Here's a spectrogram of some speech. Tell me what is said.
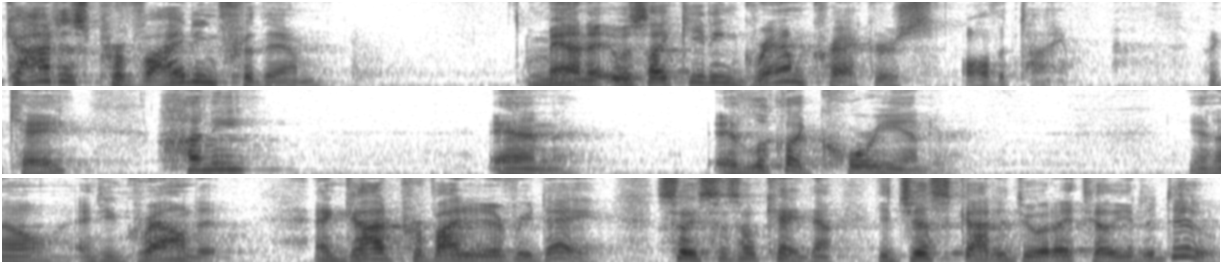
God is providing for them man, it was like eating graham crackers all the time. Okay? Honey, and it looked like coriander, you know, and you ground it. And God provided every day. So he says, okay, now you just got to do what I tell you to do.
